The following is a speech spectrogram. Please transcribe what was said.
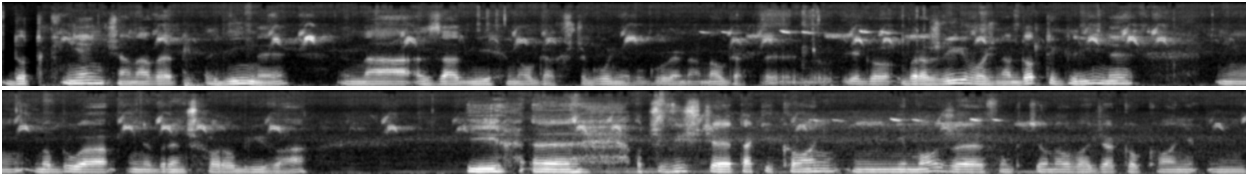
dotknięcia nawet liny na zadnich nogach, szczególnie w ogóle na nogach. Y, Jego wrażliwość na dotyk liny no, była wręcz chorobliwa. I e, oczywiście taki koń mm, nie może funkcjonować jako koń mm,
